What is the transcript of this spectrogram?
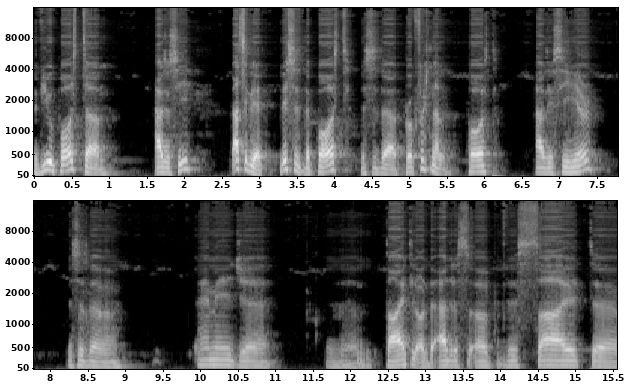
view post. Um, as you see, that's great. This is the post. This is the professional post as you see here this is the image uh, the title or the address of this site uh,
